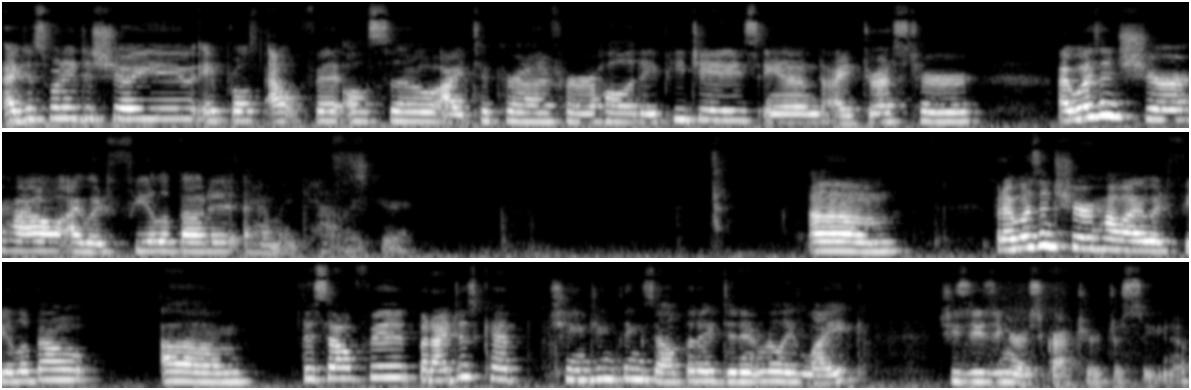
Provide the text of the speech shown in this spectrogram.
I just wanted to show you April's outfit also. I took her out of her holiday PJs and I dressed her. I wasn't sure how I would feel about it. I have my cat right here. Um, but I wasn't sure how I would feel about um, this outfit, but I just kept changing things out that I didn't really like. She's using her scratcher, just so you know.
